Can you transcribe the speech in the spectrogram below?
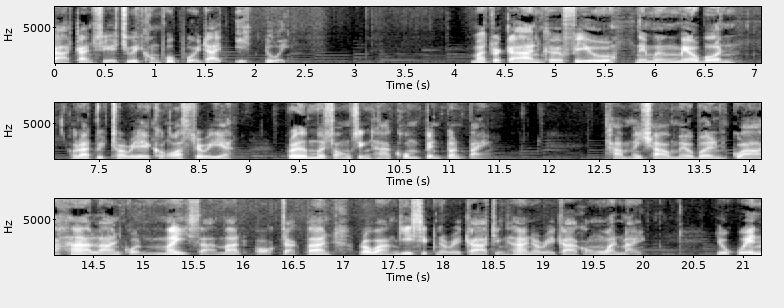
กาสการเสียชีวิตของผู้ป่วยได้อีกด้วย มาตรการเคอร์ฟิวในเมืองเมลเบิร์นรัฐวิกตอเรียของออสเตรเลีย เริ่มเมื่อ 2 สิงหาคมเป็นต้นไปทำให้ชาวเมลเบิร์นกว่า 5 ล้านคนไม่สามารถออกจากบ้านระหว่าง 20 นาฬิกาถึง 5 นาฬิกาของวันใหม่ ยกเว้น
